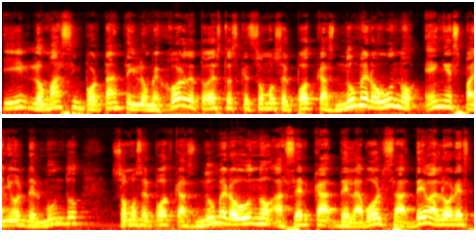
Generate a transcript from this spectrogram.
Y lo más importante y lo mejor de todo esto es que somos el podcast número uno en español del mundo. Somos el podcast número uno acerca de la bolsa de valores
